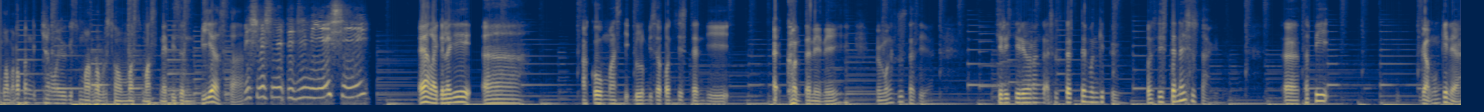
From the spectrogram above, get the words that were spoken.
selamat datang di channel Yogi Sumarno bersama mas-mas netizen biasa. Mas-mas netizen biasa. Ya, lagi-lagi eh aku masih belum bisa konsisten di eh, konten ini. Memang susah sih ya. Ciri-ciri orang nggak sukses itu emang gitu. Konsistennya susah gitu. Eh, tapi nggak mungkin ya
